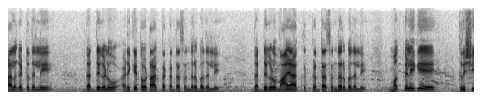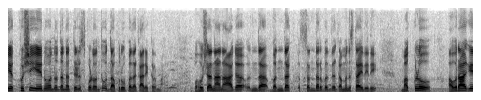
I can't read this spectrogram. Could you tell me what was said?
ಕಾಲಘಟ್ಟದಲ್ಲಿ ಗದ್ದೆಗಳು ಅಡಿಕೆ ತೋಟ ಆಗ್ತಕ್ಕಂಥ ಸಂದರ್ಭದಲ್ಲಿ, ಗದ್ದೆಗಳು ಮಾಯ ಆಗ್ತಕ್ಕಂಥ ಸಂದರ್ಭದಲ್ಲಿ ಮಕ್ಕಳಿಗೆ ಕೃಷಿಯ ಖುಷಿ ಏನು ಅನ್ನೋದನ್ನು ತಿಳಿಸ್ಕೊಡುವಂಥ ಒಂದು ಅಪರೂಪದ ಕಾರ್ಯಕ್ರಮ. ಬಹುಶಃ ನಾನು ಆಗ ಇಂದ ಬಂದ ಸಂದರ್ಭದಿಂದ ಗಮನಿಸ್ತಾ ಇದ್ದೀನಿ. ಮಕ್ಕಳು ಅವರಾಗೇ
